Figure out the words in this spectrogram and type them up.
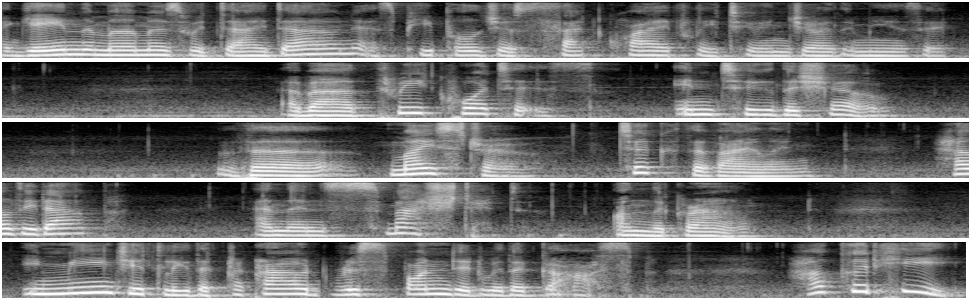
Again, the murmurs would die down as people just sat quietly to enjoy the music. About three quarters into the show, the maestro took the violin, held it up, and then smashed it on the ground. Immediately, the crowd responded with a gasp. How could he?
